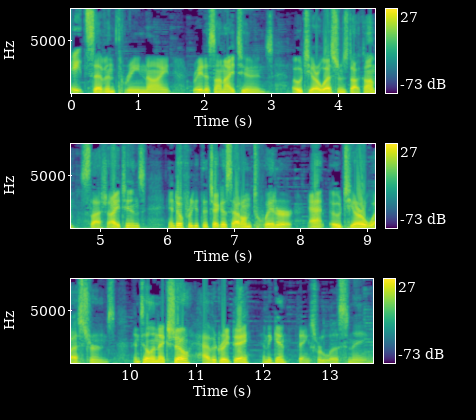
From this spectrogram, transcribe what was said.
8739. Rate us on iTunes, otrwesterns.com slash iTunes. And don't forget to check us out on Twitter at OTRWesterns. Until the next show, have a great day. And again, thanks for listening.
